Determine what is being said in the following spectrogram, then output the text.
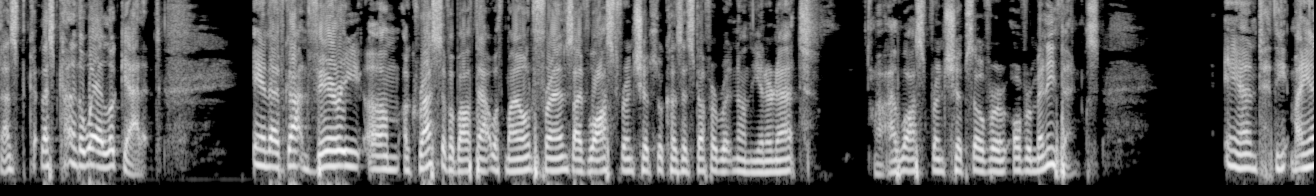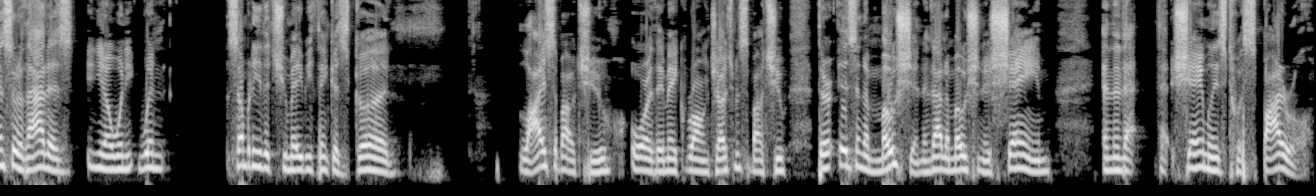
That's that's kind of the way I look at it. And I've gotten very um, aggressive about that with my own friends. I've lost friendships because of stuff I've written on the internet. I lost friendships over over many things. And the, my answer to that is, you know, when when somebody that you maybe think is good lies about you or they make wrong judgments about you, there is an emotion, and that emotion is shame, and then that that shame leads to a spiral.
